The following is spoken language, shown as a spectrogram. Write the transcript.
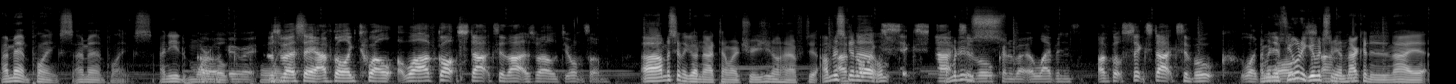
I meant planks. I meant planks. I need more oh, oak. okay, right. I was about to say I've got like twelve. Well, I've got stacks of that as well. Do you want some? Uh, I'm just gonna go knock down my trees. You don't have to. I'm just I've gonna. got like six I'm stacks gonna of oak and about eleven. I've got six stacks of oak. Like I mean, if you want to give it to me, I'm not gonna deny it.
